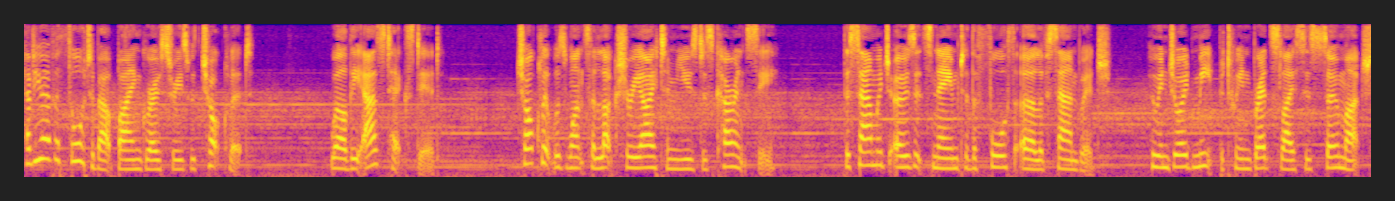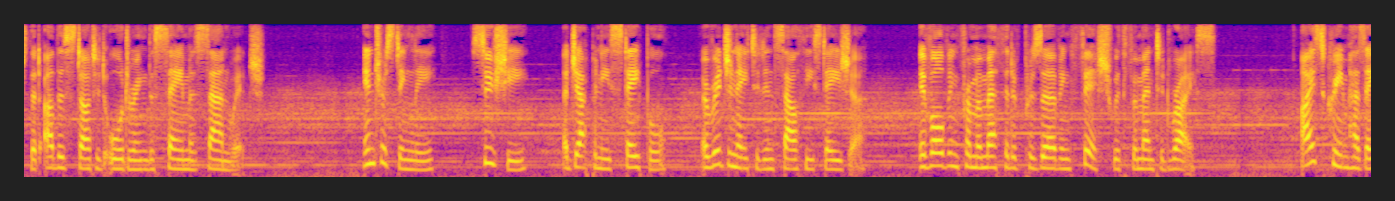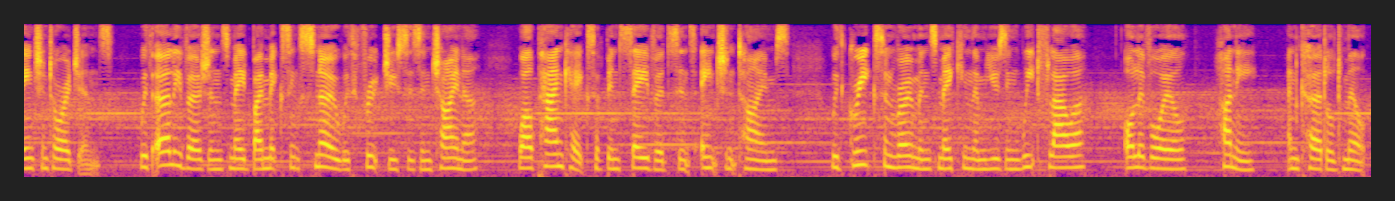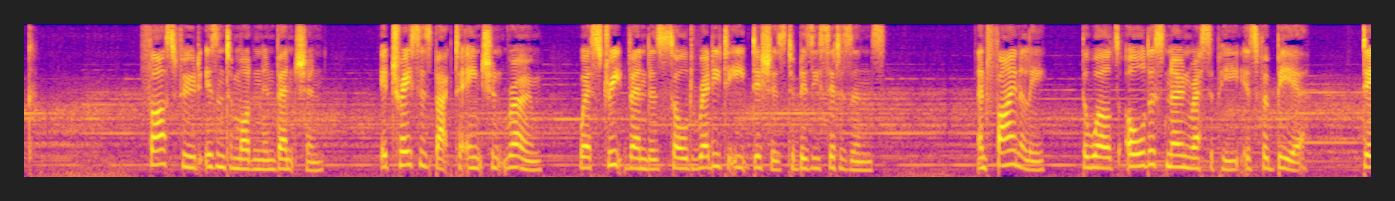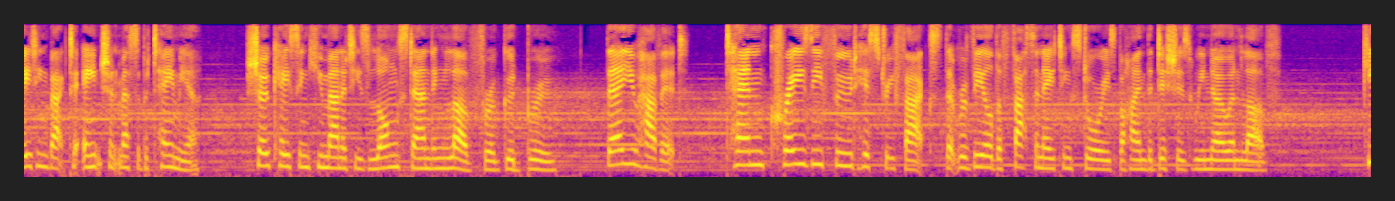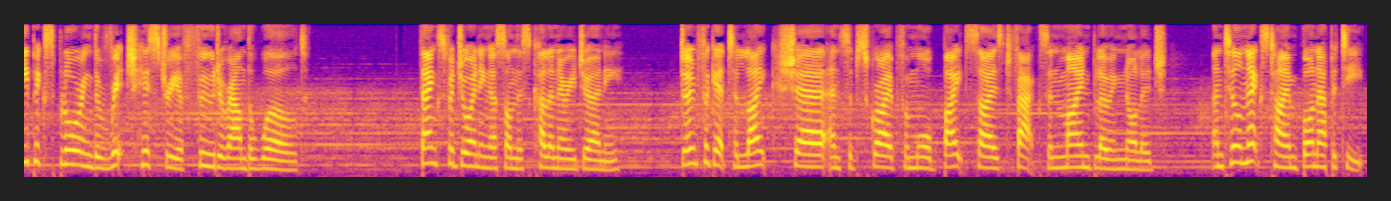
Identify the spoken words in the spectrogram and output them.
Have you ever thought about buying groceries with chocolate? Well, the Aztecs did. Chocolate was once a luxury item used as currency. The sandwich owes its name to the fourth Earl of Sandwich, who enjoyed meat between bread slices so much that others started ordering the same as sandwich. Interestingly, sushi, a Japanese staple, originated in Southeast Asia, evolving from a method of preserving fish with fermented rice. Ice cream has ancient origins, with early versions made by mixing snow with fruit juices in China, while pancakes have been savoured since ancient times, with Greeks and Romans making them using wheat flour, olive oil, honey, and curdled milk. Fast food isn't a modern invention. It traces back to ancient Rome, where street vendors sold ready-to-eat dishes to busy citizens. And finally, the world's oldest known recipe is for beer, dating back to ancient Mesopotamia, showcasing humanity's long-standing love for a good brew. There you have it, 10 crazy food history facts that reveal the fascinating stories behind the dishes we know and love. Keep exploring the rich history of food around the world. Thanks for joining us on this culinary journey. Don't forget to like, share, and subscribe for more bite-sized facts and mind-blowing knowledge. Until next time, bon appetit!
